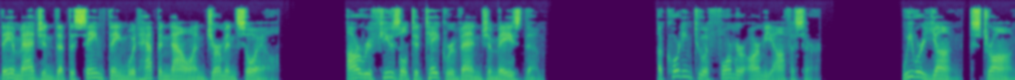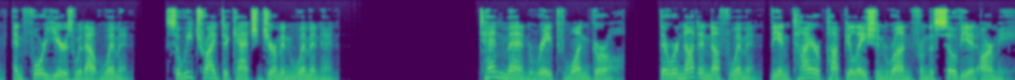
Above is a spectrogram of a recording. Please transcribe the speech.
they imagined that the same thing would happen now on German soil. Our refusal to take revenge amazed them. According to a former army officer, We were young, strong, and four years without women. So we tried to catch German women and ten men raped one girl. There were not enough women, the entire population run from the Soviet army.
